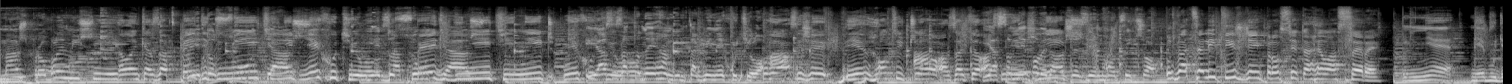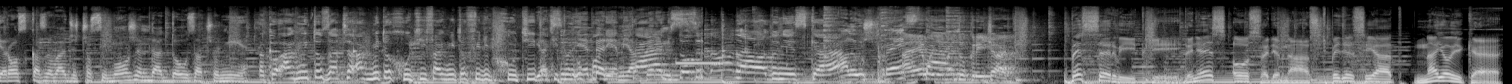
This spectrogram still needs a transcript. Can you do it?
Máš problém, Myši? Helenka, za 5 Je to dní ti nič nechutilo. Je to za 5 súťaž. dní ti nič nechutilo. Ja sa za to nehambím, tak mi nechutilo. Povedala A? si, že ješ hocičo a, zatiaľ Ja asi som nepovedala, nič. že zjem hocičo. Už ma celý týždeň proste tá hela sere. Mne nebude rozkazovať, že čo si môžem dať do úza, čo nie. Ako ak mi to zača, ak mi to chutí, fakt mi to Filip chutí, Ja tak si to neberiem, ja tak beriem dodrnala náladu dneska. Ale už A prestaň. nebudeme tu kričať. Bez servítky. Dnes o 17.50 na Jojke.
